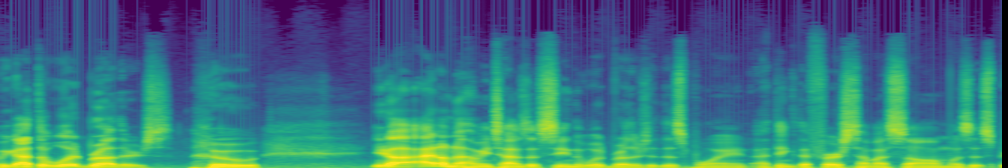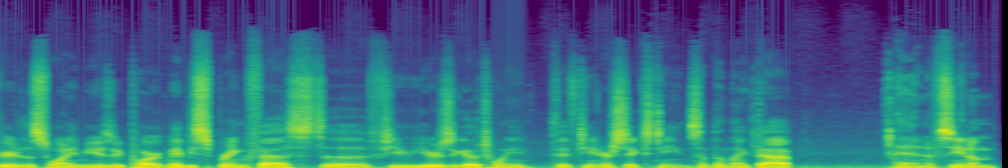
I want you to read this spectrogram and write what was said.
we got the Wood Brothers, who, you know, I don't know how many times I've seen the Wood Brothers at this point. I think the first time I saw them was at Spirit of the Suwannee Music Park, maybe Springfest a few years ago, 2015 or 16, something like that. And I've seen them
